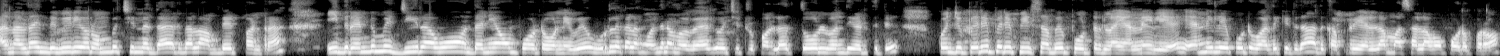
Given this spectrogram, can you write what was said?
அதனால தான் இந்த வீடியோ ரொம்ப சின்னதாக இருந்தாலும் அப்டேட் பண்ணுறேன் இது ரெண்டுமே ஜீராவும் தனியாவும் போட்ட உடனேவே உருளைக்கிழங்கு வந்து நம்ம வேக வச்சுட்டு இருக்கோம்ல தோல் வந்து எடுத்துட்டு கொஞ்சம் பெரிய பெரிய பீஸாகவே போட்டுடலாம் எண்ணெயிலேயே. எண்ணெயிலேயே போட்டு வதக்கிட்டு தான் அதுக்கப்புறம் எல்லா மசாலாவும் போட போகிறோம்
